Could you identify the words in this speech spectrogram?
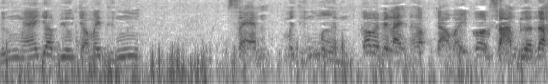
ถึงแม้ยอดวิวจะไม่ถึงแสนไม่ถึงหมื่นก็ไม่เป็นไรนะครับจ่าไว้ก็สามเดือนนะ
